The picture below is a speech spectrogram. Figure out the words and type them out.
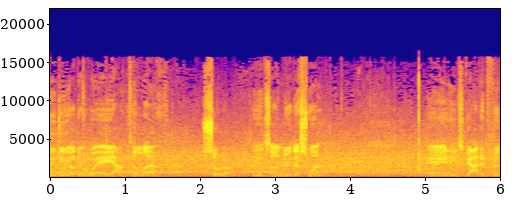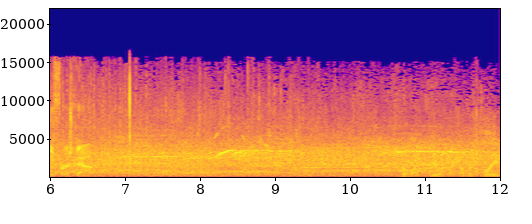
That's the other way out to left. Soto is under this one. And he's got it for the first down. The right fielder, number three,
